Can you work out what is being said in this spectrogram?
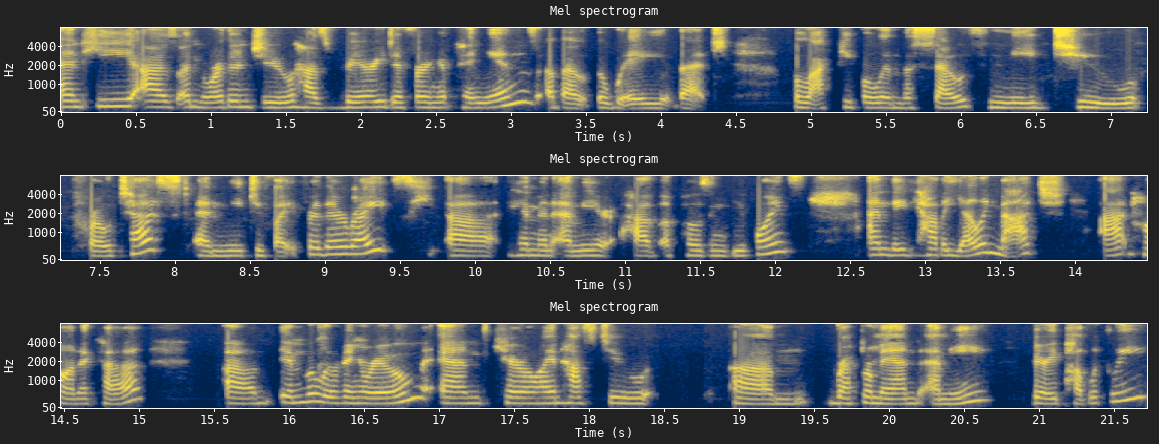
And he, as a Northern Jew, has very differing opinions about the way that Black people in the South need to protest and need to fight for their rights. Uh, him and Emmy have opposing viewpoints, and they have a yelling match at Hanukkah um, in the living room. And Caroline has to um, reprimand Emmy very publicly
